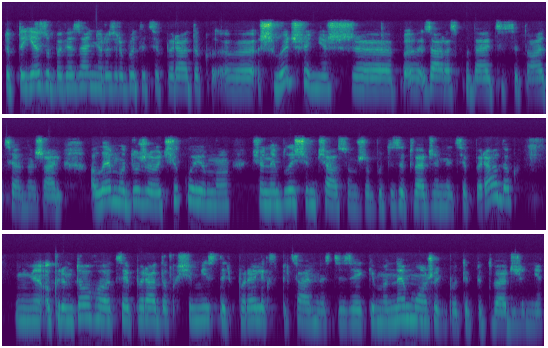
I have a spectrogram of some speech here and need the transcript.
тобто є зобов'язання розробити цей порядок е, швидше ніж е, зараз складається ситуація. На жаль, але ми дуже очікуємо, що найближчим часом вже буде затверджений цей порядок. Окрім того, цей порядок ще містить перелік спеціальностей, за якими не можуть бути підтверджені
